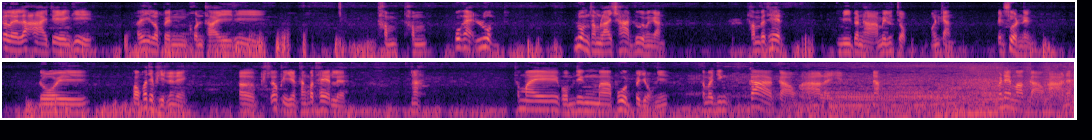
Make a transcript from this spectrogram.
ก็เลยละอายตัวเองที่เฮ้ยเราเป็นคนไทยที่ทำทำพวกง่ายร่วม ร่วมทำร้ายชาติด้วยเหมือนกันทำประเทศมีปัญหาไม่รู้จบเหมือนกัน เป็นส่วนหนึ่ง โดยความเข้าใจผิดนั่นเอง เออแล้วผิดกันทั้งประเทศเลยนะทำไมผมจึงมาพูดประโยคนี้ทำไมจึงกล้ากล่าวหาอะไรเงี้ยนะไม่ได้มากล่าวหานะ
